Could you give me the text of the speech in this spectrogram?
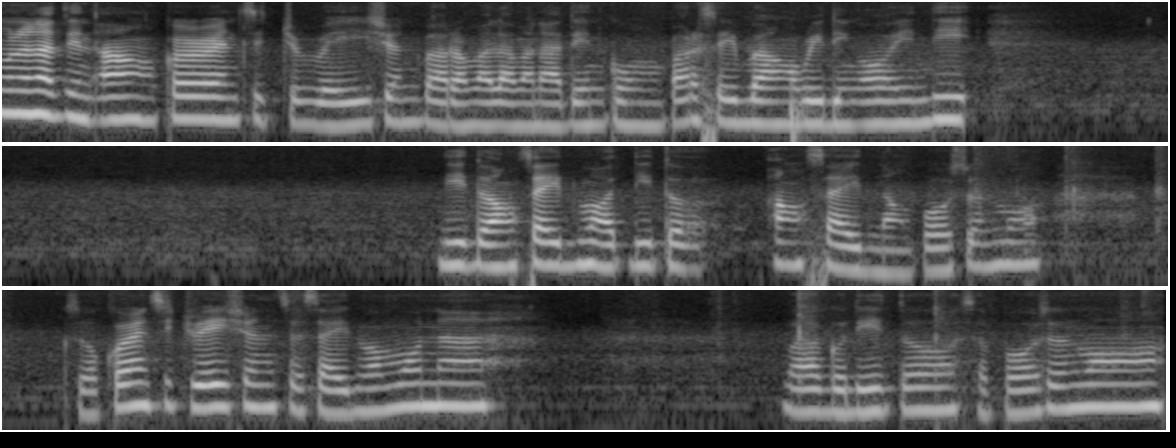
muna natin ang current situation para malaman natin kung para sa ibang reading o hindi. Dito ang side mo at dito ang side ng person mo. So, current situation sa side mo muna. Bago dito sa person mo.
